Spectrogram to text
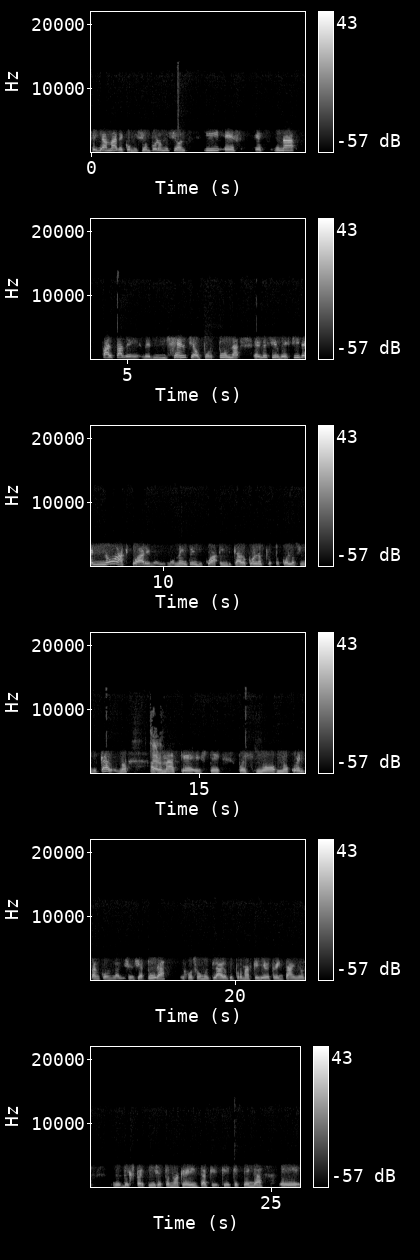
se llama de comisión por omisión y es, es una falta de, diligencia oportuna, es decir, decide no actuar en el momento indicado con los protocolos indicados, ¿no? Además que este pues no no cuentan con la licenciatura, el juez fue muy claro que por más que lleve 30 años de, expertise, esto no acredita que, que, tenga eh,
